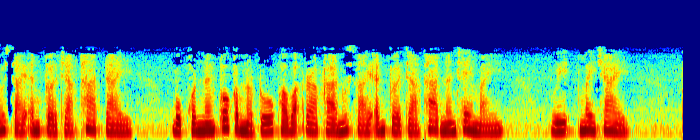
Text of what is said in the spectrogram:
นุสัยอันเกิดจากธาตุใด บุคคลนั้นก็กำหนดรู้ภาวะราคานุสัยอันเกิดจากธาตุนั้นใช่ไหม วิไม่ใช่ ป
